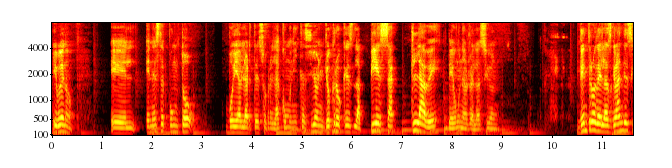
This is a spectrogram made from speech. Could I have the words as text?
Y bueno, en este punto voy a hablarte sobre la comunicación. Yo creo que es la pieza clave de una relación. Dentro de las grandes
